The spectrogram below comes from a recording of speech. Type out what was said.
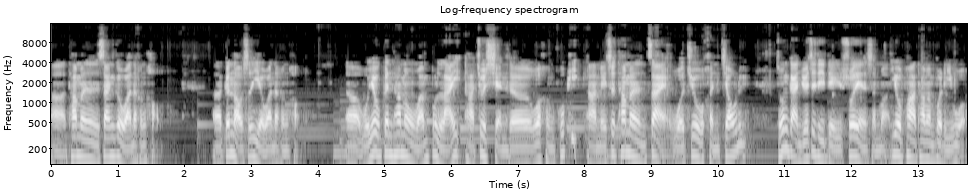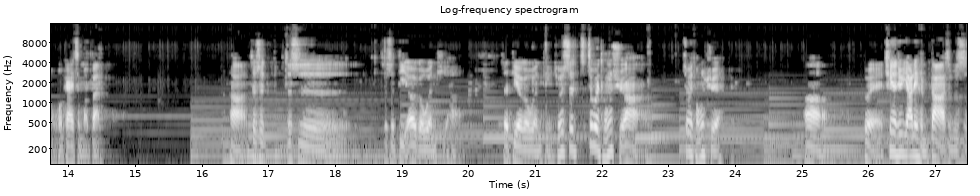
啊，他们三个玩得很好，呃，跟老师也玩得很好，呃，我又跟他们玩不来啊，就显得我很孤僻啊。每次他们在我就很焦虑，总感觉自己得说点什么，又怕他们不理我，我该怎么办？啊，这是这是这是第二个问题哈，这第二个问题就是这位同学啊，这位同学。啊，对，听着就压力很大，是不是？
